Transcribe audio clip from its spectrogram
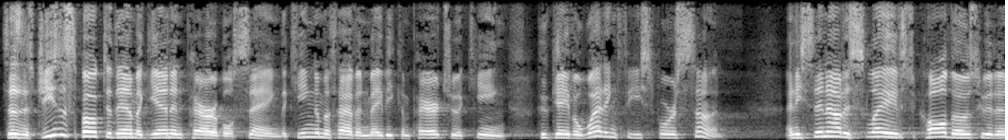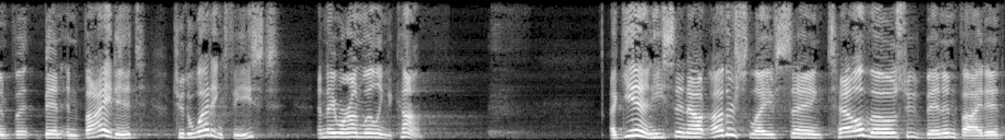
says this Jesus spoke to them again in parables, saying, The kingdom of heaven may be compared to a king who gave a wedding feast for his son. And he sent out his slaves to call those who had been invited to the wedding feast, and they were unwilling to come. Again, he sent out other slaves, saying, Tell those who've been invited,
